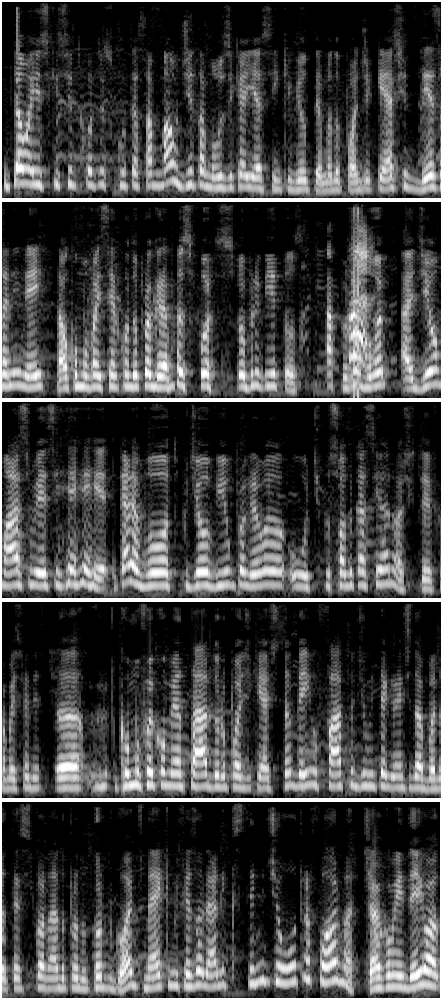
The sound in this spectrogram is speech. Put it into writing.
Então é isso que sinto quando eu escuto essa maldita música e assim que vi o tema do podcast, desanimei, tal como vai ser quando o programa for sobre Beatles. Por favor, adie ao máximo esse hehehe. Cara, eu vou, tu podia ouvir um programa, o tipo só do Cassiano, acho que tu ia ficar mais feliz. Ah, como foi comentado no podcast também, o fato de um integrante da banda ter se tornado produtor do Godsmack me fez olhar Extreme de outra forma. Já recomendei o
